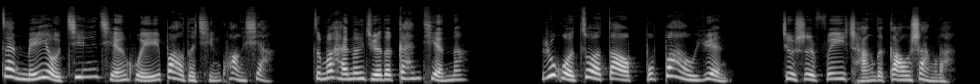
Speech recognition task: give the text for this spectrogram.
在没有金钱回报的情况下，怎么还能觉得甘甜呢？如果做到不抱怨，就是非常的高尚了。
